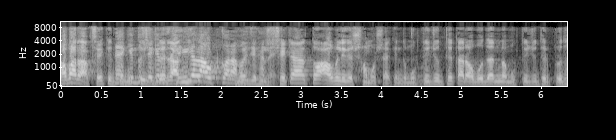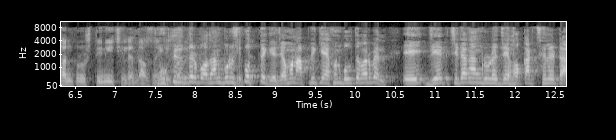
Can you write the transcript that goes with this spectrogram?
সবার আছে কিন্তু হ্যাঁ, মুক্তিযুদ্ধের সিঙ্গেল আউট করা হয় যেখানে। সেটা তো আওয়ামী লীগের সমস্যা কিন্তু মুক্তিযুদ্ধে তার অবদান বা মুক্তিযুদ্ধের প্রধান পুরুষ তিনিই ছিলেন রাজনৈতিক মুক্তিযুদ্ধের প্রধান পুরুষ প্রত্যেকে যেমন আপনি কি এখন বলতে পারবেন এই যে চিটাগাং রোডে যে হকার ছেলেটা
